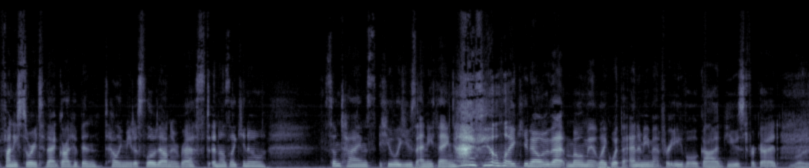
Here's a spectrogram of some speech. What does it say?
funny story to that, God had been telling me to slow down and rest. And I was like, you know, sometimes He will use anything. I feel like, you know, that moment, like what the enemy meant for evil, God used for good. Right.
